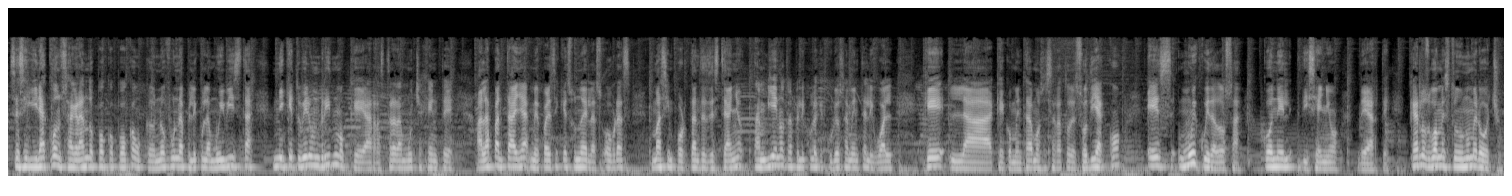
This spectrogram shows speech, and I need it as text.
se seguirá consagrando poco a poco, aunque no fue una película muy vista, ni que tuviera un ritmo que arrastrara mucha gente a la pantalla. Me parece que es una de las obras más importantes de este año. También otra película que curiosamente, al igual que la que comentábamos hace rato de Zodíaco, es muy cuidadosa con el diseño de arte. Carlos Gómez, tu número 8.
